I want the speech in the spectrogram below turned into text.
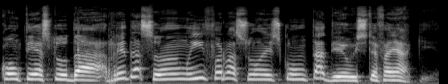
Contexto da redação e informações com Tadeu Stefanhaki.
